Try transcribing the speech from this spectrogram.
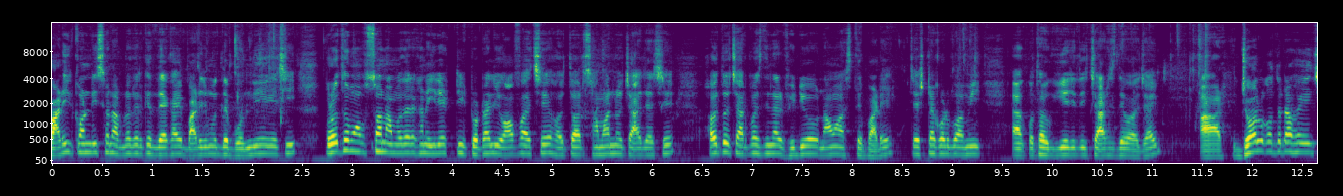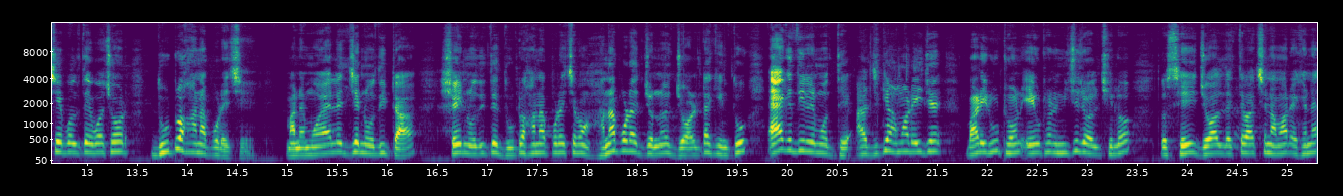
বাড়ির কন্ডিশন আপনাদেরকে দেখাই। বাড়ির মধ্যে বন্দি হয়ে গেছি। প্রথম অপশন আমাদের এখানে ইলেকট্রিক টোটালি অফ আছে। হয়তো আর সামান্য চার্জ আছে। হয়তো চার পাঁচ দিন আর ভিডিও নাও আসতে পারে। চেষ্টা করব আমি কোথাও গিয়ে যদি চার্জ দেওয়া যায়। আর জল কতটা হয়েছে বলতে এবছর? দুটো হানা পড়েছে। মানে ময়ালের যে নদীটা, সেই নদীতে দুটো হানা পড়েছে এবং হানা পড়ার জন্য জলটা কিন্তু একদিনের মধ্যে, আজকে আমার এই যে বাড়ির উঠোন, এই উঠোনের নিচে জল ছিল, তো সেই জল দেখতে পাচ্ছেন আমার এখানে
